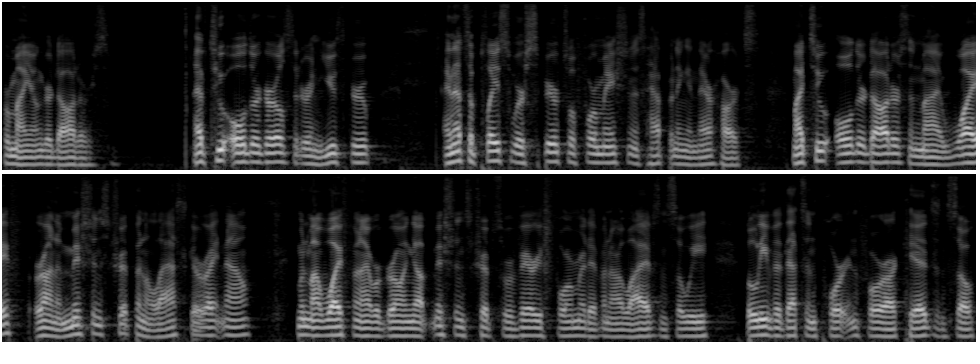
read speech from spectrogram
for my younger daughters. I have two older girls that are in youth group, and that's a place where spiritual formation is happening in their hearts. My two older daughters and my wife are on a missions trip in Alaska right now. When my wife and I were growing up, missions trips were very formative in our lives, and so we believe that that's important for our kids, and so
